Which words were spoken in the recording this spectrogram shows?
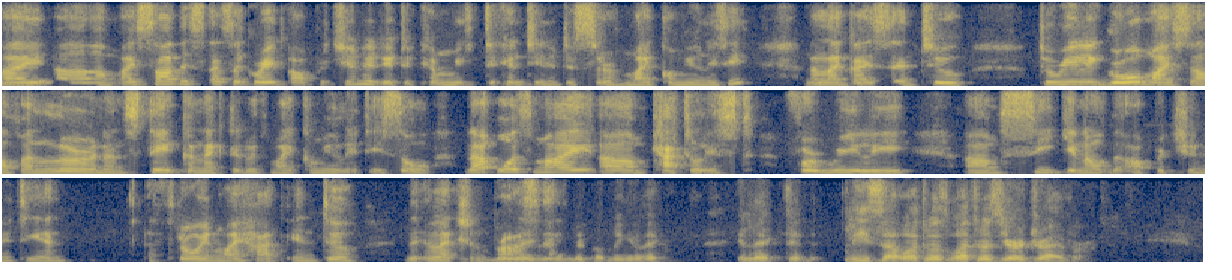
I um, I saw this as a great opportunity to com- to continue to serve my community, and like Mhm. I said, to to really grow myself and learn and stay connected with my community. So that was my um, catalyst for really um, seeking out the opportunity and throwing my hat into the election process. and becoming elect, elected. Lisa, what was what was your driver?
